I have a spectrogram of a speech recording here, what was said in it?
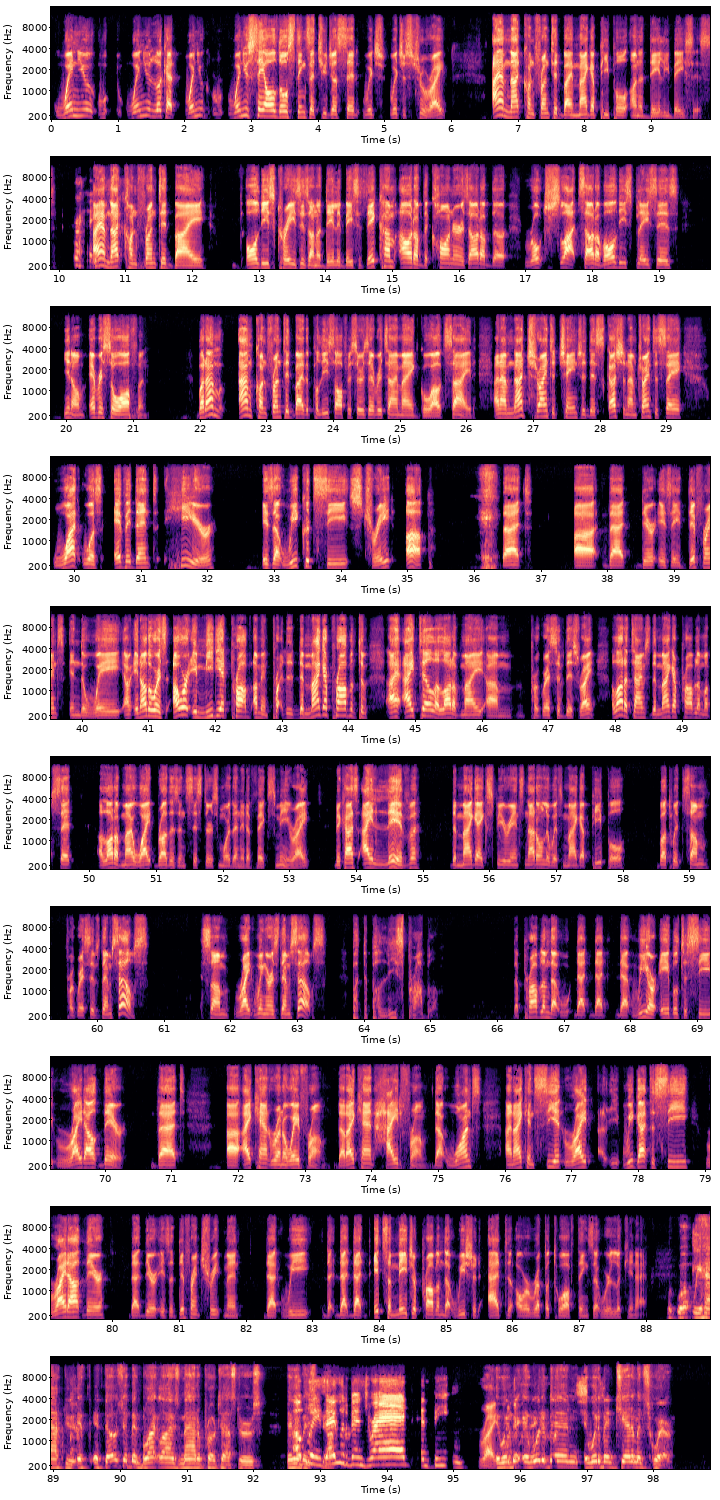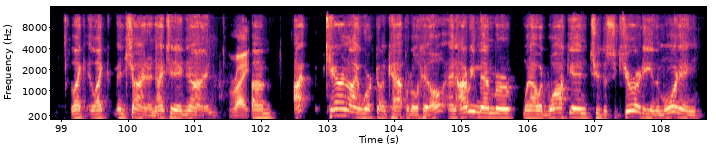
when you when you look at when you when you say all those things that you just said which which is true right? I am not confronted by maga people on a daily basis. Right. i am not confronted by all these crazes on a daily basis. They come out of the corners out of the roach slots out of all these places you know every so often. But i'm i'm confronted by the police officers every time i go outside. And i'm not trying to change the discussion. I'm trying to say what was evident here is that we could see straight up that uh, that there is a difference in the way. Uh, in other words, our immediate problem. I mean, pro- the, the MAGA problem. To I, I tell a lot of my um, progressive this right. A lot of times, the MAGA problem upset a lot of my white brothers and sisters more than it affects me, right? Because I live the MAGA experience not only with MAGA people, but with some progressives themselves, some right wingers themselves. But the police problem, the problem that that that that we are able to see right out there, that uh, I can't run away from, that I can't hide from, that once and I can see it right. We got to see right out there that there is a different treatment that we that, that that it's a major problem that we should add to our repertoire of things that we're looking at. What we have to, if if those have been Black Lives Matter protesters, they would oh please, shot. they would have been dragged and beaten. Right. It would have been. It would have been. It would have been Tiananmen Square, like like in China, 1989. Right. Um, I Karen and I worked on Capitol Hill, and I remember when I would walk into the security in the morning,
